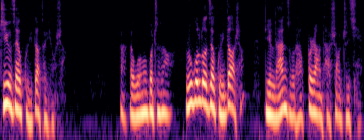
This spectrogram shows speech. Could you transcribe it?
只有在轨道他用上。啊，那我们不知道，如果落在轨道上，你拦阻他，不让他烧纸钱，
